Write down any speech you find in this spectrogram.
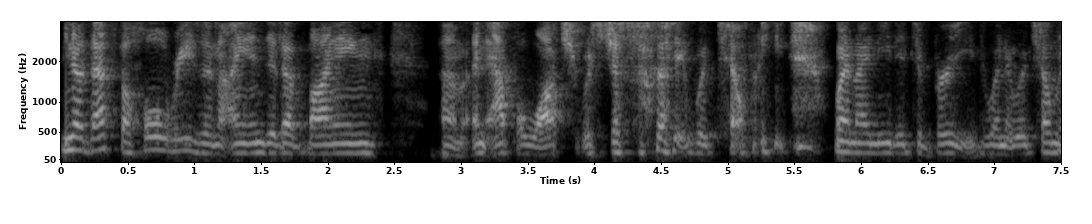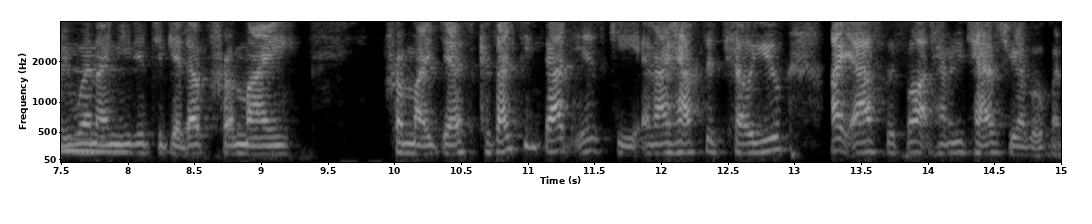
You know, that's the whole reason I ended up buying um, an Apple Watch was just so that it would tell me when I needed to breathe, when it would tell me mm. when I mm. needed to get up from my from my desk because I think that is key. And I have to tell you, I ask this a lot: how many tabs do you have open?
